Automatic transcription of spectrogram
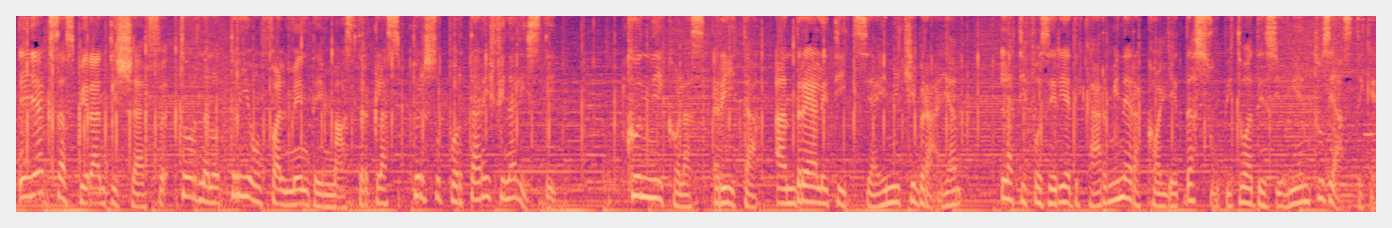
Gli ex aspiranti chef tornano trionfalmente in masterclass per supportare i finalisti. Con Nicolas, Rita, Andrea Letizia e Nicky Bryan, la tifoseria di Carmine raccoglie da subito adesioni entusiastiche.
